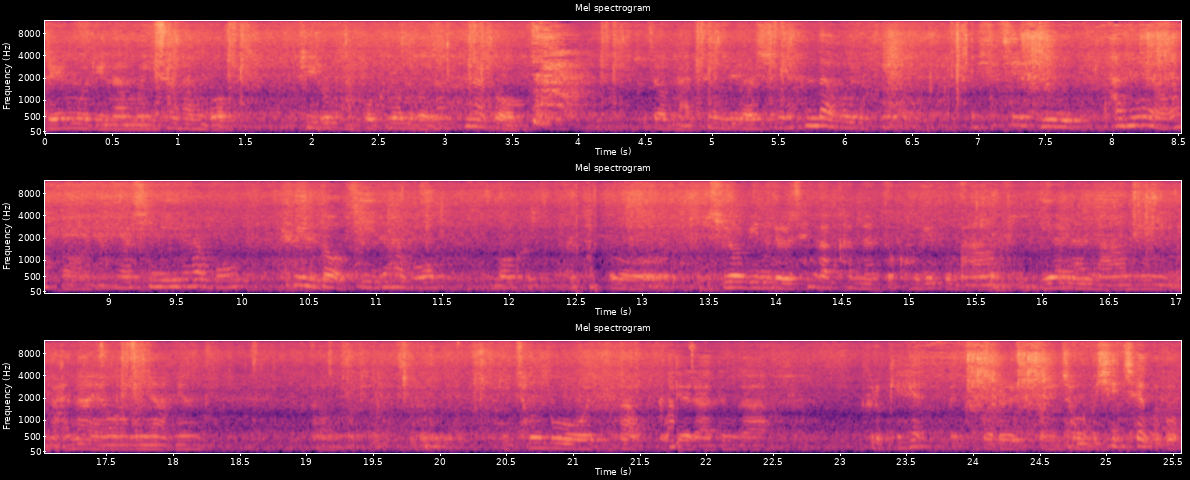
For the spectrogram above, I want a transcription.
뇌물이나 뭐 이상한 거 뒤로 받고 그런 거는 하나도 없고 그저 맡은 일 열심히 한다고 이렇게 실제 그 안 해요. 어, 열심히 일하고 휴일도 없이 일하고 뭐 그, 기업인들 생각하면 또 거기도 마음 미안한 마음이 많아요. 왜냐하면 어, 그, 이 정부가 문제라든가 그렇게 해, 그거를 좀 정부 시책으로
